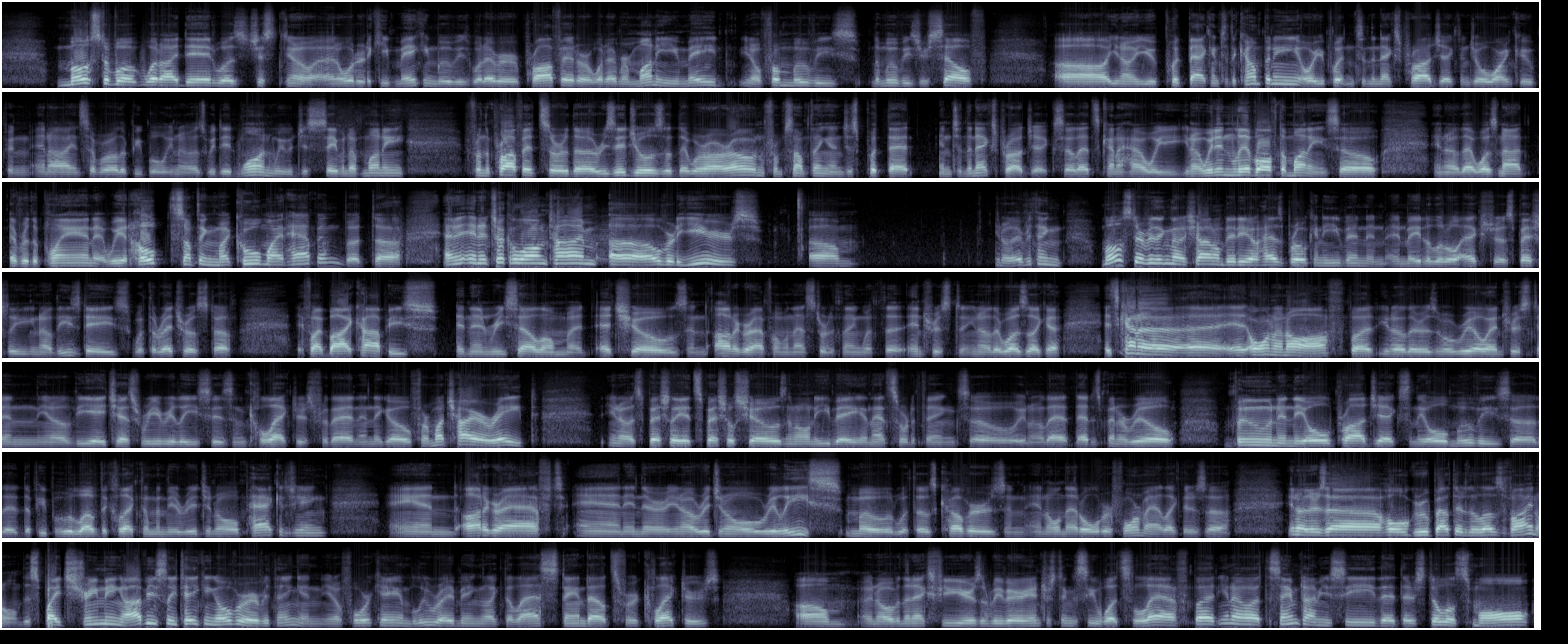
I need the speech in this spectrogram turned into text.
Most of what, what I did was just, you know, in order to keep making movies, whatever profit or whatever money you made, you know, from movies, the movies yourself, uh, you know, you put back into the company or you put into the next project. And Joel Wynkoop and, and I and several other people, you know, as we did one, we would just save enough money from the profits or the residuals that were our own from something and just put that into the next project. So that's kind of how we, you know, we didn't live off the money. So, you know, that was not ever the plan. We had hoped something might, cool might happen, but, uh, and, and it took a long time uh, over the years. Um, you know, everything, most everything that I shot on video has broken even and, and made a little extra, especially, you know, these days with the retro stuff. If I buy copies and then resell them at, at shows and autograph them and that sort of thing with the interest, you know, there was like a, it's kind of uh, on and off, but, you know, there was a real interest in, you know, VHS re-releases and collectors for that. And they go for a much higher rate you know, especially at special shows and on eBay and that sort of thing. So, you know, that, that has been a real boon in the old projects and the old movies. Uh, the, the people who love to collect them in the original packaging and autographed and in their you know original release mode with those covers and, and on that older format like there's a you know there's a whole group out there that loves vinyl despite streaming obviously taking over everything and you know 4k and blu-ray being like the last standouts for collectors. Um, over the next few years it'll be very interesting to see what's left but you know at the same time you see that there's still a small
